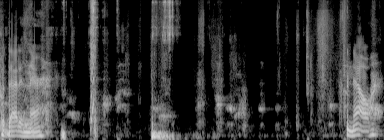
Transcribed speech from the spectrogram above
Put that in there. And now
